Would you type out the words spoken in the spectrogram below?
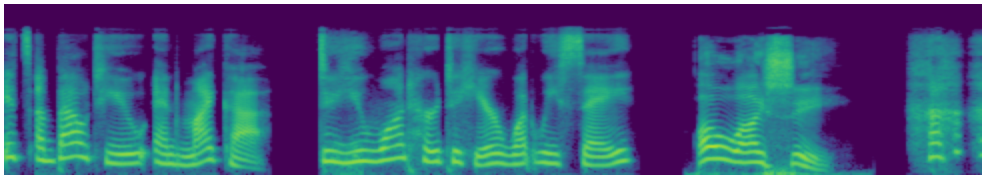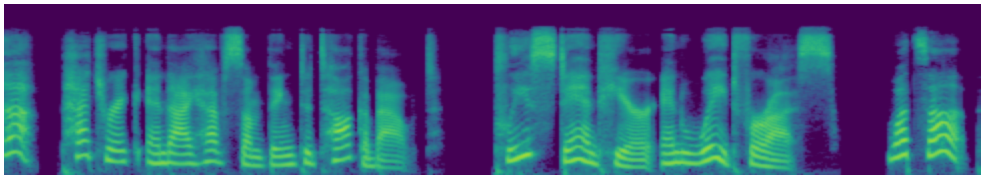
It's about you and Micah. Do you want her to hear what we say? Oh, I see. Ha ha ha! Patrick and I have something to talk about. Please stand here and wait for us. What's up?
